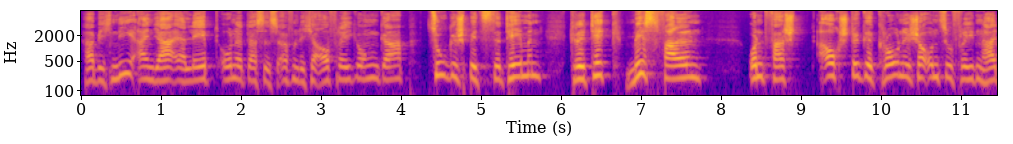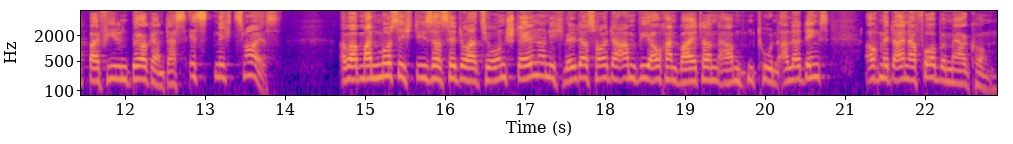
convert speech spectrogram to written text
habe ich nie ein Jahr erlebt, ohne dass es öffentliche Aufregungen gab, zugespitzte Themen, Kritik, Missfallen und fast auch Stücke chronischer Unzufriedenheit bei vielen Bürgern. Das ist nichts Neues. Aber man muss sich dieser Situation stellen und ich will das heute Abend wie auch an weiteren Abenden tun. Allerdings auch mit einer Vorbemerkung.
